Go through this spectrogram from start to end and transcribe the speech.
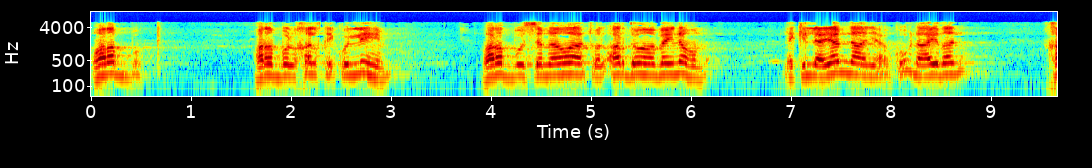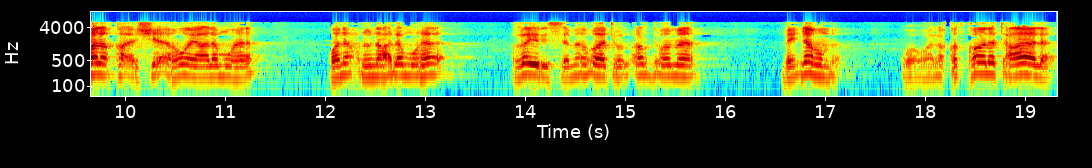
وربك ورب الخلق كلهم ورب السماوات والأرض وما بينهما لكن لا يمنع أن يكون أيضا خلق أشياء هو يعلمها ونحن نعلمها غير السماوات والأرض وما بينهما. ولقد قال تعالى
